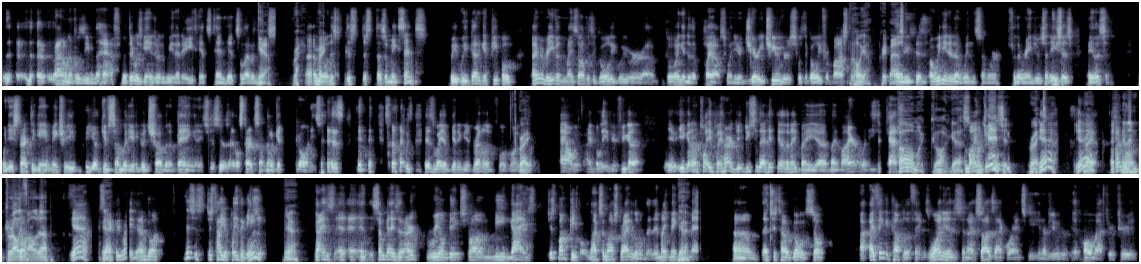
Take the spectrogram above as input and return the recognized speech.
I don't know if it was even the half, but there was games where we had eight hits, ten hits, eleven yeah. hits. Right. I'm right. going. This this just doesn't make sense. We we got to get people I remember even myself as a goalie, we were uh, going into the playoffs one year. Jerry Cheevers was the goalie for Boston. Oh yeah, great mask. And he said, "Oh, we needed a win somewhere for the Rangers." And he says, "Hey, listen, when you start the game, make sure you, you give somebody a good shove and a bang, and it's just it'll start something that'll get going." He says, so that was his way of getting the adrenaline flow going. Right. I always, I believe you. If you're gonna you're gonna play play hard. Did you see that hit the other night by uh, by Meyer when he hit Cash? Oh my God, yes, Mine too. Cashin. Right. yeah, yeah. Right. And, And going, then Kuraly oh. followed up. yeah, exactly right. And I'm going. This is just how you play the game, Yeah. guys. And, and some guys that aren't real big, strong, mean guys just bump people, knocks them off stride a little bit. It might make Yeah. them mad. Um, that's just how it goes. So. I I think a couple of things. One is, and I saw Zach Werenski interviewed at home after a period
